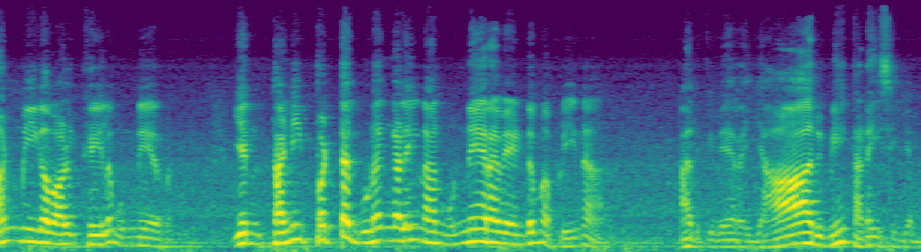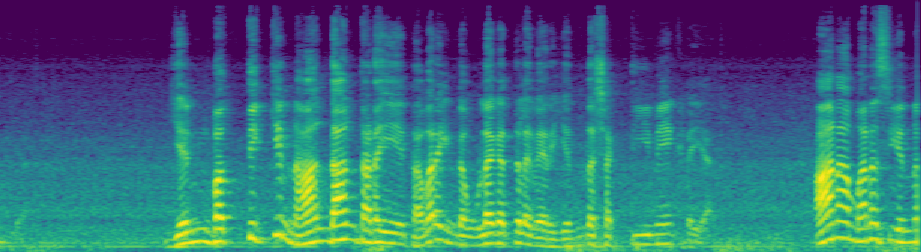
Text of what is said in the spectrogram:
ஆன்மீக வாழ்க்கையில முன்னேறணும். என் தனிப்பட்ட குணங்களில் நான் முன்னேற வேண்டும் அப்படின்னா அதுக்கு வேற யாருமே தடை செய்ய முடியாது. என் பக்திக்கு நான் தான் தடையே தவிர இந்த உலகத்துல வேற எந்த சக்தியுமே கிடையாது. ஆனா மனசு என்ன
